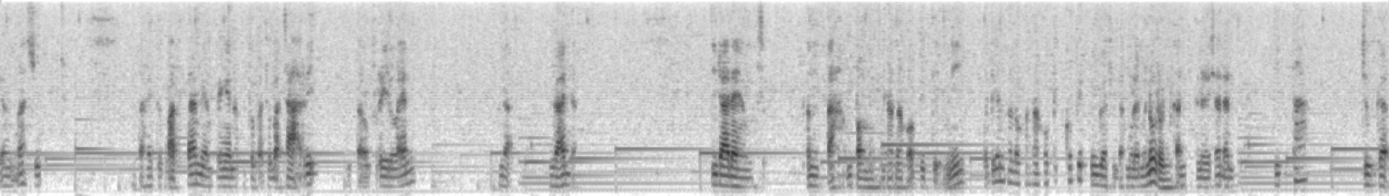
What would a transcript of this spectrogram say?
yang masuk. Entah itu part time yang pengen aku coba-coba cari atau freelance nggak nggak ada. Tidak ada yang entah empam karena covid ini tapi kan kalau karena covid covid juga sudah mulai menurun kan Indonesia dan kita juga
